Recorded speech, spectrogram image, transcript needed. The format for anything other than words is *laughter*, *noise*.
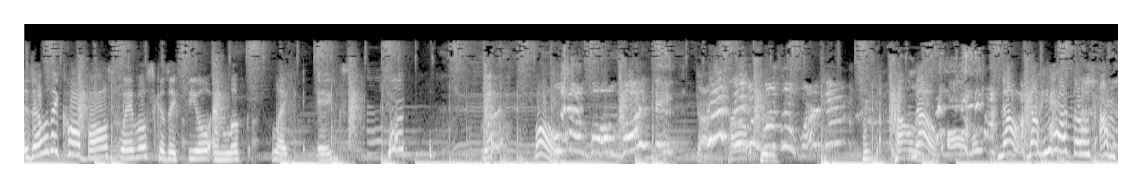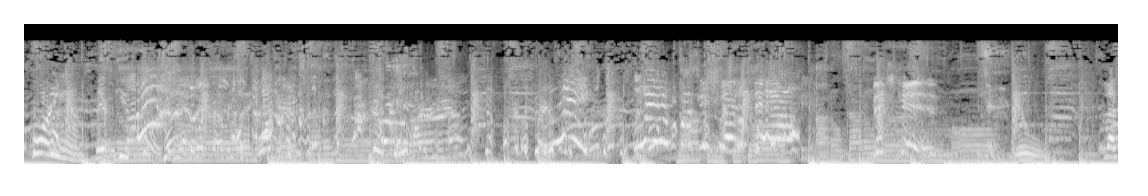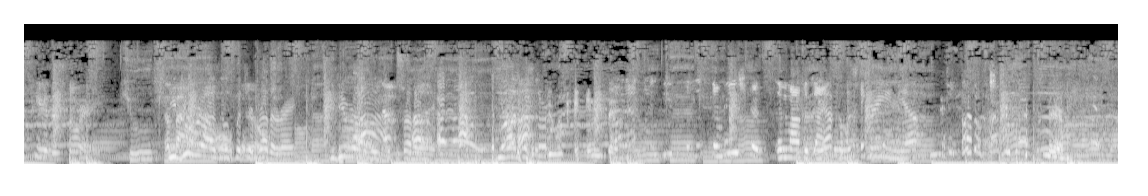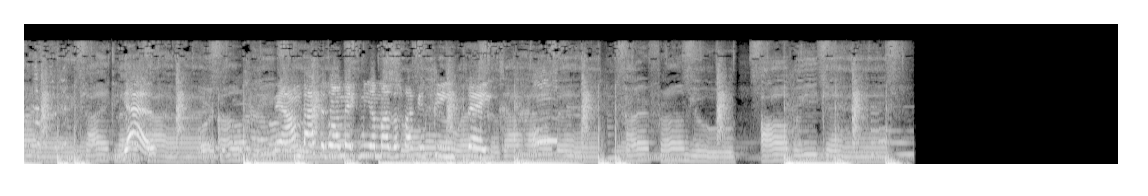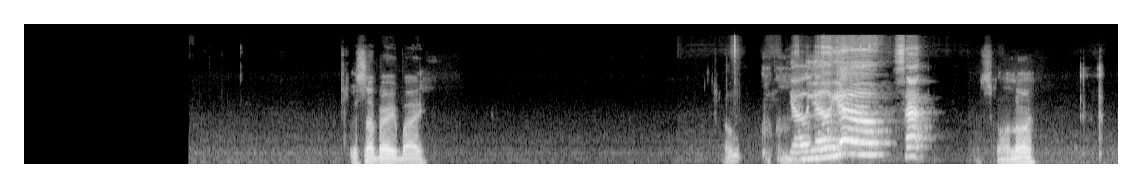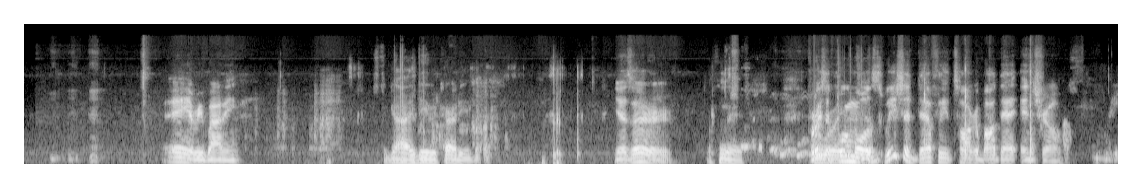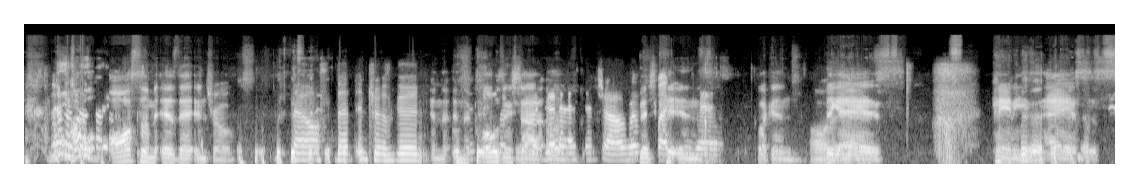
Is that what they call balls huevos? Because they feel and look like eggs. What? What? Balls. What? Ball what? That nigga wasn't working. No. No, no, he had those um four hands. There, he's he had to work for everything. Wait, wait a fucking shut down. Bitch kid. Let's hear the story. You do realize it was with your brother, right? You do realize it was with your brother, right? You want the story? do anything. The restrict in my Yep, vagina. the Listerine, yep. Yes. Now I'm about to go make me a motherfucking cheesesteak. heard from you all weekend. What's up, everybody? Oh, Yo, yo, yo. Stop. what's going on? Hey, everybody. It's the guy, David Cardi again. Yes, sir. *laughs* First and foremost, we should definitely talk about that intro. How awesome is that intro? *laughs* That, also, that intro is good. And the and the closing shot good of ass intro. Really bitch fucking kittens, good. fucking All big the ass, panties and *laughs* ass just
